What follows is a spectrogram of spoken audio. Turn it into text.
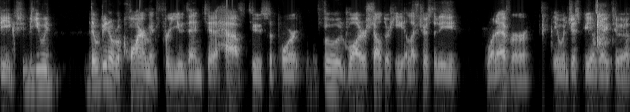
be you would there would be no requirement for you then to have to support food, water, shelter, heat, electricity, whatever. It would just be a way to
